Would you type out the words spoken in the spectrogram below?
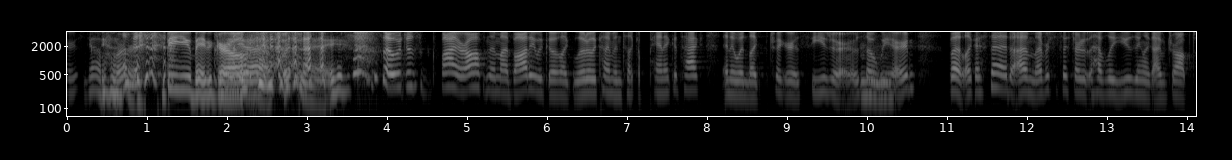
curse? Yeah, of course. Be you, baby girl. yeah, of course you may. so it would just fire off, and then my body would go like literally kind of into like a panic attack, and it would like trigger a seizure. It was so Mhm. weird. But like I said, um, ever since I started heavily using, like I've dropped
